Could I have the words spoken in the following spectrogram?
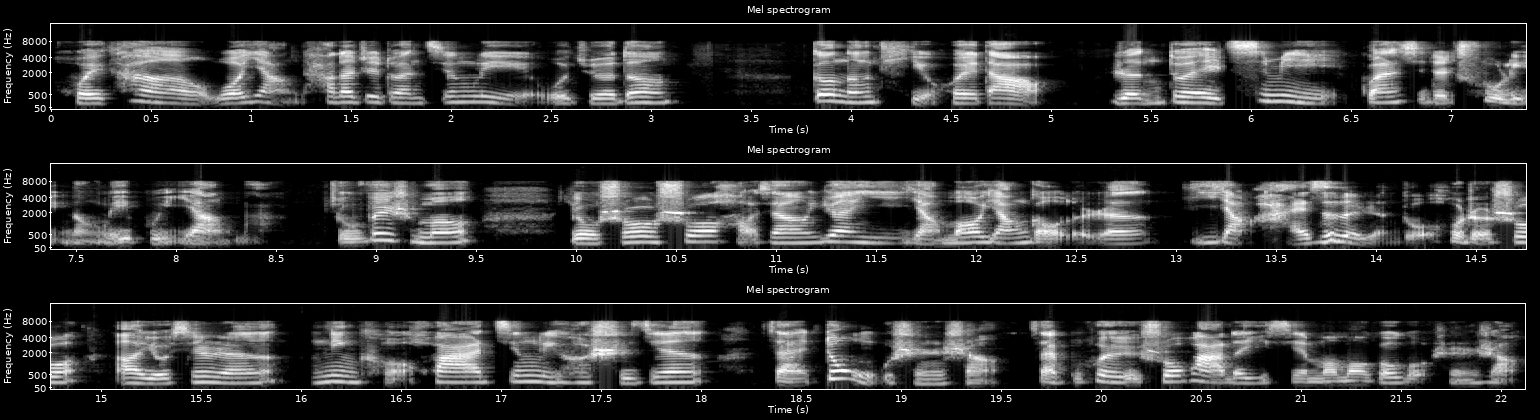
回看我养它的这段经历，我觉得更能体会到人对亲密关系的处理能力不一样吧。就为什么有时候说好像愿意养猫养狗的人比养孩子的人多，或者说啊，有些人宁可花精力和时间。在动物身上，在不会说话的一些猫猫狗狗身上、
